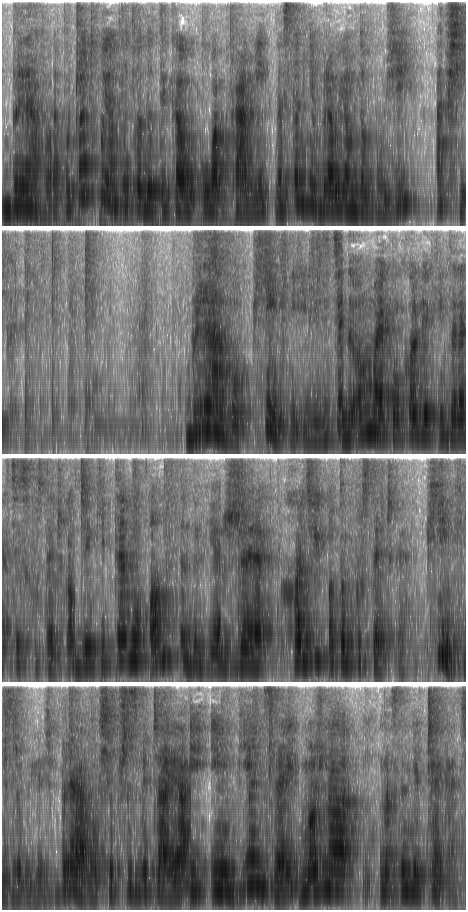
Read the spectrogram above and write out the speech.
brawo. Na początku ją tylko dotykał łapkami, następnie brał ją do buzi, a psik Brawo, pięknie. I widzicie, kiedy on ma jakąkolwiek interakcję z chusteczką, dzięki temu on wtedy wie, że chodzi o tą chusteczkę. Pięknie zrobiłeś, brawo. Się przyzwyczaja i im więcej można następnie czekać,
